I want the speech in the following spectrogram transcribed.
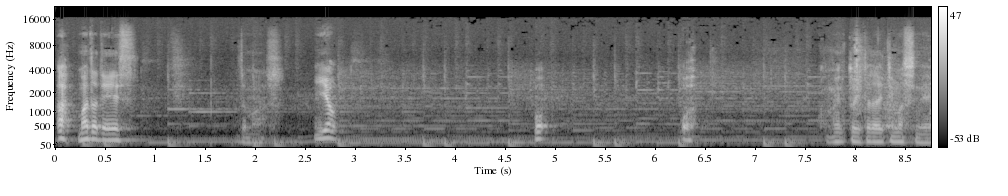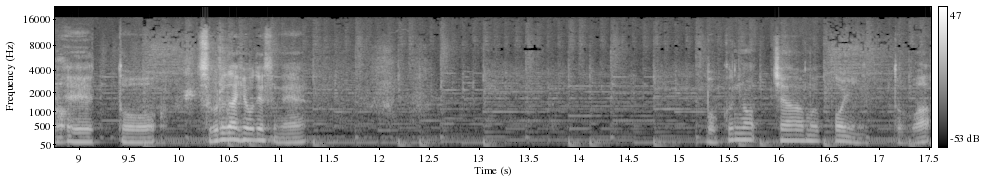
あまだです。ありがとうございます。いいよお。お。コメントいただいてますね。えー、っとすぐる代表ですね僕のチャームポイントは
